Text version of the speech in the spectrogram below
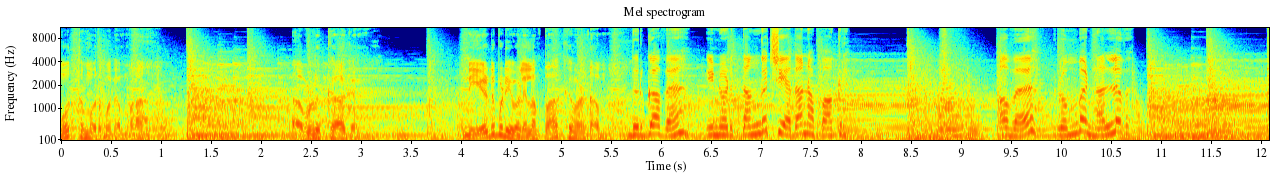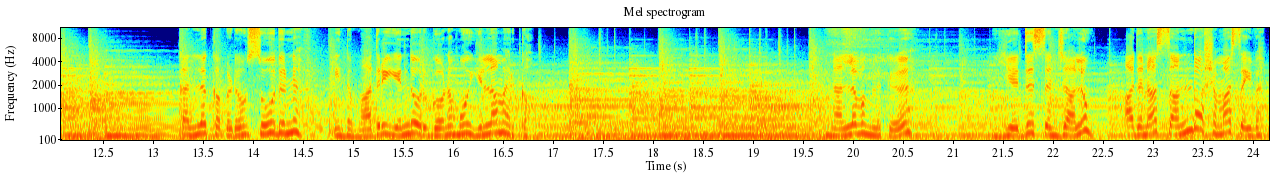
மூத்த மருமகம்மா. அவளுக்காக நீ எடுபடி வேலையெல்லாம் பார்க்க வேண்டாம். துர்காவ என்னோட தங்கச்சியா தான் நான் பாக்குறேன் அவ ரொம்ப நல்லவ. கள்ள கபடம் சூதுன்னு இந்த மாதிரி எந்த ஒரு குணமும் இல்லாம இருக்கா? நல்லவங்களுக்கு எது செஞ்சாலும் அதை நான் சந்தோஷமா செய்வேன்.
